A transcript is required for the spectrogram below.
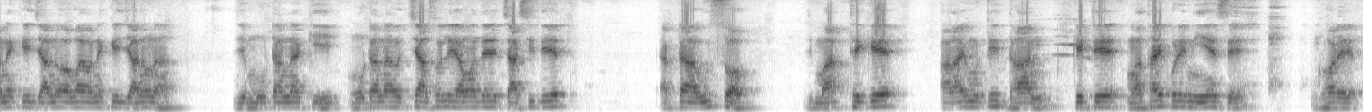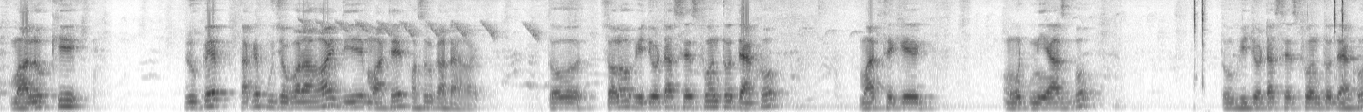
অনেকেই জানো, আবার অনেকেই জানো না যে মোটানা কি? মোটানা হচ্ছে আসলে আমাদের চাষিদের একটা উৎসব মাঠ থেকে আড়াই মুঠি ধান কেটে মাথায় করে নিয়ে এসে ঘরে মা লক্ষ্মী রূপে তাকে পুজো করা হয়, দিয়ে মাঠে ফসল কাটা হয়। তো চলো ভিডিওটা শেষ পর্যন্ত দেখো। মাঠ থেকে মুঠ নিয়ে আসব। তো ভিডিওটা শেষ পর্যন্ত দেখো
